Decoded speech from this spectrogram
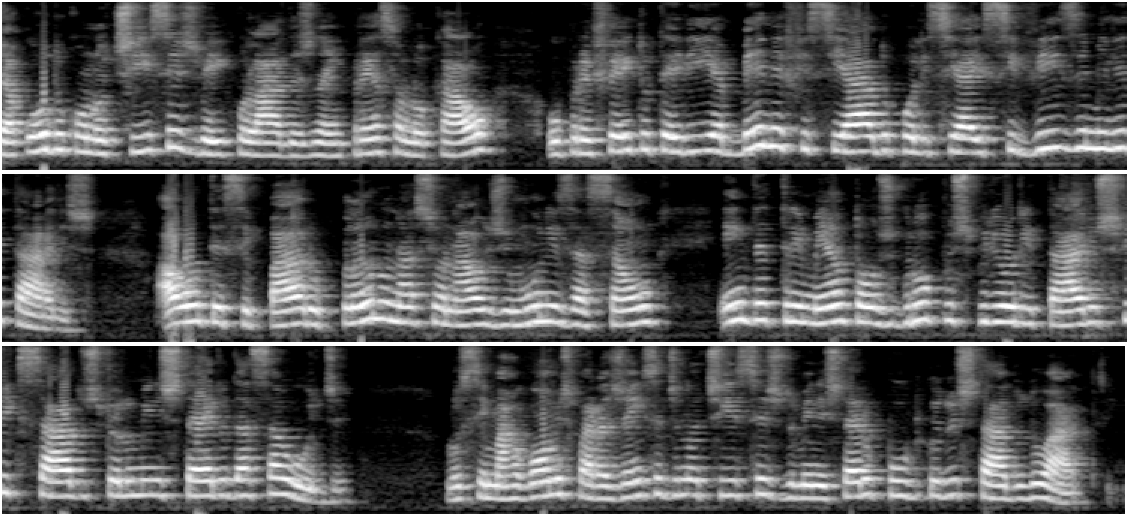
De acordo com notícias veiculadas na imprensa local, o prefeito teria beneficiado policiais civis e militares ao antecipar o Plano Nacional de Imunização em detrimento aos grupos prioritários fixados pelo Ministério da Saúde. Lucimar Gomes para a Agência de Notícias do Ministério Público do Estado do Acre.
